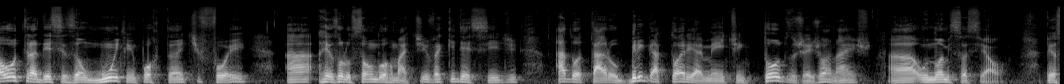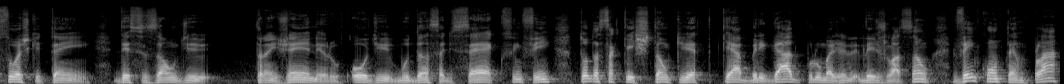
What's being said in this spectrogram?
outra decisão muito importante foi a resolução normativa que decide adotar obrigatoriamente em todos os regionais uh, o nome social. Pessoas que têm decisão de transgênero ou de mudança de sexo, enfim, toda essa questão que é, que é abrigado por uma legislação vem contemplar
